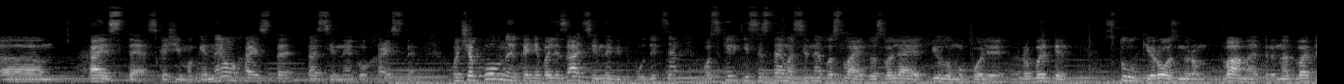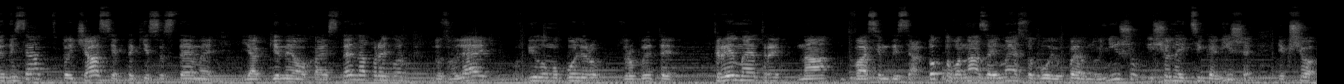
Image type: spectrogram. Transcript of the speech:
е, ХСТ, скажімо, Генео ХСТ та Сінего ХСТ. Хоча повної канібалізації не відбудеться, оскільки система Synego Slide дозволяє в білому полі робити стулки розміром 2 метри на 2,50, в той час як такі системи, як Генео ХСТ, наприклад, дозволяють в білому кольору зробити 3 метри на 2,70. Тобто вона займе собою певну нішу, і що найцікавіше, якщо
